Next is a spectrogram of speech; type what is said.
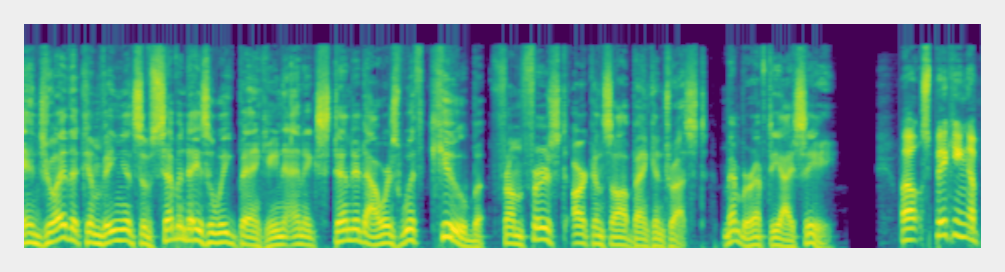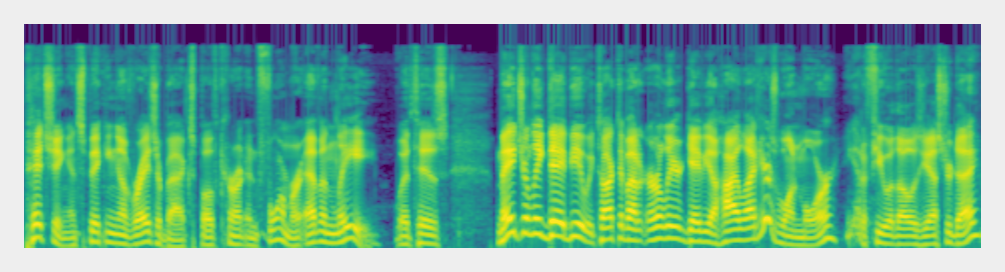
Enjoy the convenience of seven days a week banking and extended hours with Cube from First Arkansas Bank and Trust. Member FDIC. Well, speaking of pitching and speaking of Razorbacks, both current and former, Evan Lee with his major league debut. We talked about it earlier, gave you a highlight. Here's one more. He had a few of those yesterday.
